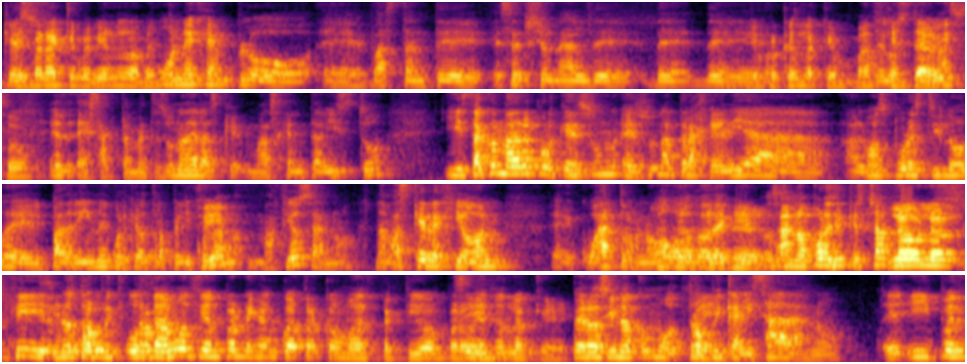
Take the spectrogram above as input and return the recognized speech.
que es primera que me viene a la mente. un ejemplo eh, bastante excepcional de, de- de- Yo creo que es la que más gente ha visto. es- exactamente, es una de las que más gente ha visto. Y está con madre porque es, un, es una tragedia al más puro estilo del Padrino y cualquier otra película Sí. ma- mafiosa, ¿no? Nada más que región 4, ¿no? O, de que- o sea, no por decir que es chafa, Lo, lo, sí, Si no, u- tropi- usamos siempre región 4 como despectivo, pero Sí. eso es lo que... pero sino como tropicalizada, ¿no? Eh, Y pues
